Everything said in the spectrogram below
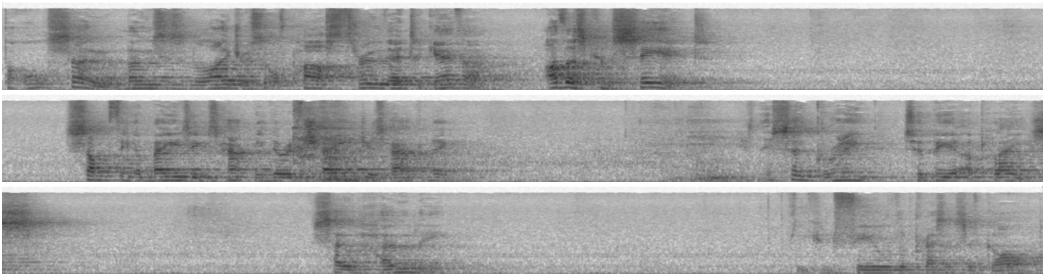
But also, Moses and Elijah sort of passed through there together. Others can see it. Something amazing is happening. There are changes happening. Isn't it so great to be at a place so holy can feel the presence of God,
